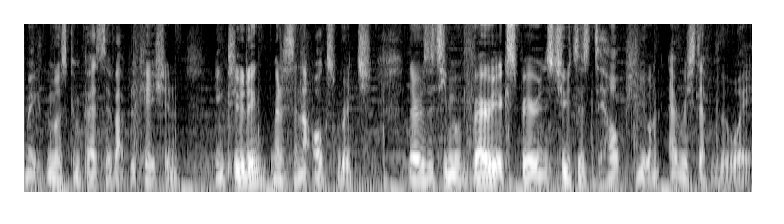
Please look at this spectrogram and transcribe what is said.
make the most competitive application, including medicine at Oxbridge. There is a team of very experienced tutors to help you on every step of the way.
